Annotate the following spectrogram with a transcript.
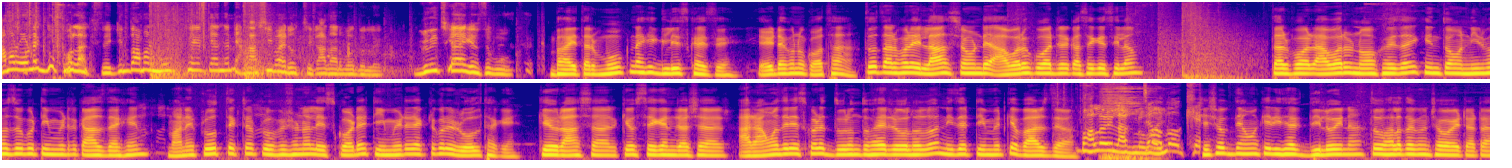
আমার অনেক দুঃখ লাগছে কিন্তু আমার মুখ থেকে কেন জানি হাসি বাইর হচ্ছে কাদার বদলে। গ্লিচ খেয়ে গেছে মুখ। ভাই তার মুখ নাকি গ্লিচ খাইছে এইটা কোনো কথা? তো তারপরে এই লাস্ট রাউন্ডে আবারও কোয়ার্ডের কাছে গেছিলাম। তারপর আবারও নক হয়ে যায় কিন্তু আমার নির্ভরযোগ্য টিমমেটের কাজ দেখেন। মানে প্রত্যেকটা প্রফেশনাল স্কোয়াডে টিমমেটের একটা করে রোল থাকে। কেউ রাশার কেউ সেকেন্ড রাশার আর আমাদের স্কোয়াডের দুরন্ত ভাইয়ের রোল হলো নিজের টিমমেটকে বাস দেওয়া। ভালোই লাগল. সেসব দিয়ে আমাকে রিজার্ভ দিলই না। তো ভালো থাকুন সবাই টাটা।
